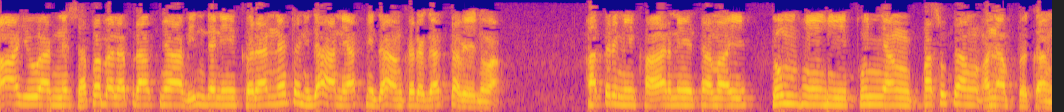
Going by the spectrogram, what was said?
ආයුවන්න සැප බල ප්‍රඥා වින්දනය කරන්නට නිදානයක් නිදාන් කරගත්ත වෙනවා. හතරෙනි කාරණේ තමයි තුම්හෙහි පුඤ්ඤං පසුකං අනප්පකං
